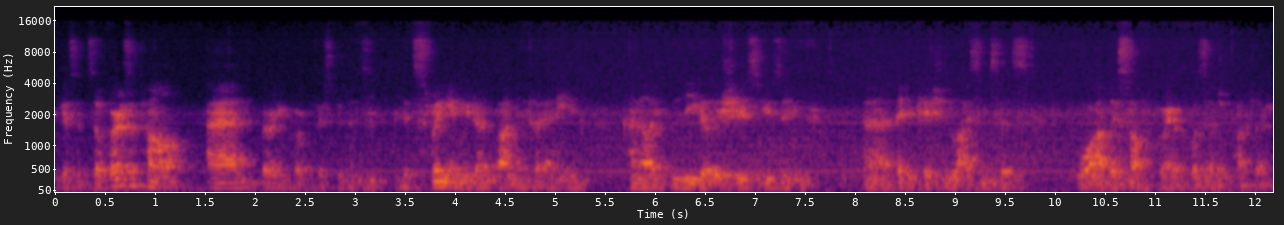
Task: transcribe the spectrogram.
because it's so versatile and very important for students. It's free and we don't run into any kind of like legal issues using uh, education licenses or other software for such a project.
